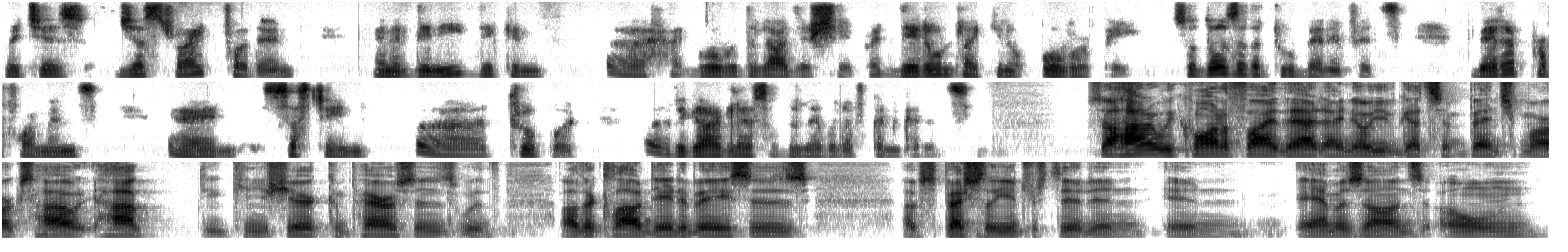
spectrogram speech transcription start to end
which is just right for them. And if they need, they can uh, go with the larger shape, right? They don't like, you know, overpay. So those are the two benefits, better performance and sustained uh, throughput, regardless of the level of concurrency. So how do we quantify that? I know you've got some benchmarks. How, how can you share comparisons with other cloud databases? I'm especially interested in, in Amazon's own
